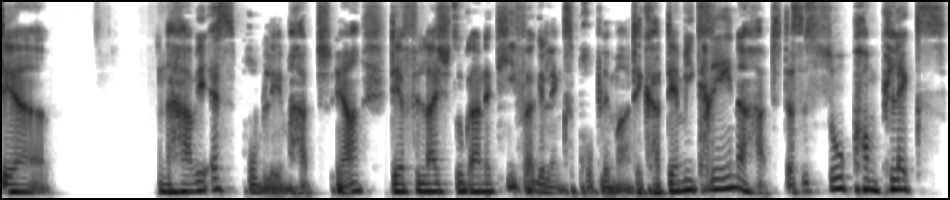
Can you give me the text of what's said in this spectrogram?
der ein HWS-Problem hat, ja, der vielleicht sogar eine Kiefergelenksproblematik hat, der Migräne hat. Das ist so komplex.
